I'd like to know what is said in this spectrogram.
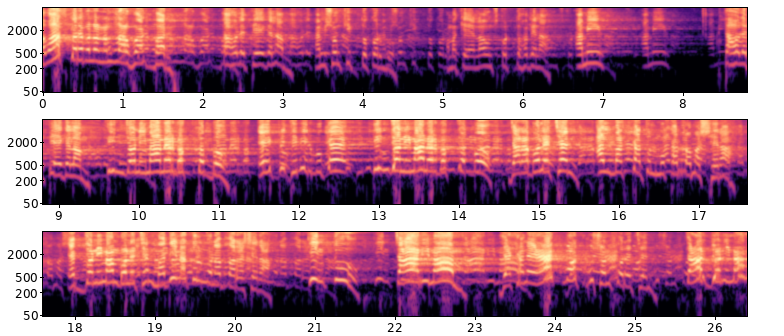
আওয়াজ করে বলেন, আল্লাহু আকবার। তাহলে পেয়ে গেলাম। আমি সংক্ষিপ্ত করব। আমাকে অ্যানাউন্স করতে হবে না। আমি আমি তাহলে পেয়ে গেলাম তিনজন ইমামের বক্তব্য। এই পৃথিবীর বুকে তিনজন ইমামের বক্তব্য। যারা বলেছেন আল মাক্কাতুল মুকাররমা সেরা, একজন ইমাম বলেছেন মদিনাতুল মুনাব্বারা সেরা। কিন্তু চার ইমাম যেখানে একমত পোষণ করেছেন, চারজন ইমাম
